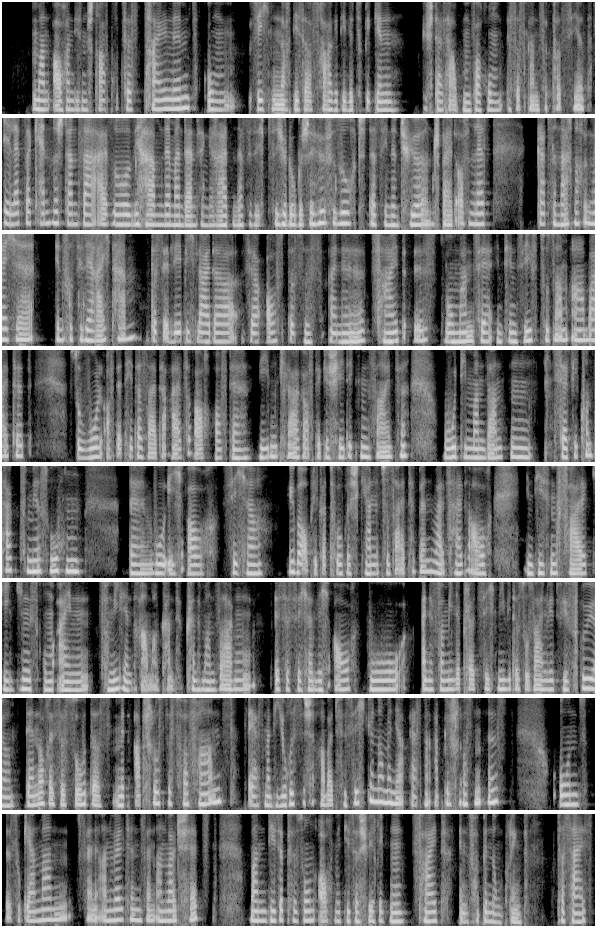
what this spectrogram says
man auch an diesem Strafprozess teilnimmt, um sich nach dieser Frage, die wir zu Beginn gestellt haben, warum ist das Ganze passiert. Ihr letzter Kenntnisstand war also, Sie haben der Mandantin geraten, dass sie sich psychologische Hilfe sucht, dass sie eine Tür und Spalt offen lässt. Gab es danach noch irgendwelche Infos, die Sie erreicht haben? Das erlebe ich leider sehr oft, dass es eine Zeit ist, wo man sehr intensiv zusammenarbeitet, sowohl auf der Täterseite als auch auf der Nebenklage, auf der geschädigten Seite wo die Mandanten sehr viel Kontakt zu mir suchen, äh, wo ich auch sicher überobligatorisch gerne zur Seite bin, weil es halt auch in diesem Fall ging es um ein Familiendrama, könnte, könnte man sagen, ist es sicherlich auch, wo eine Familie plötzlich nie wieder so sein wird wie früher. Dennoch ist es so, dass mit Abschluss des Verfahrens erstmal die juristische Arbeit für sich genommen ja erstmal abgeschlossen ist und so gern man seine Anwältin, seinen Anwalt schätzt, man diese Person auch mit dieser schwierigen Zeit in Verbindung bringt. Das heißt,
